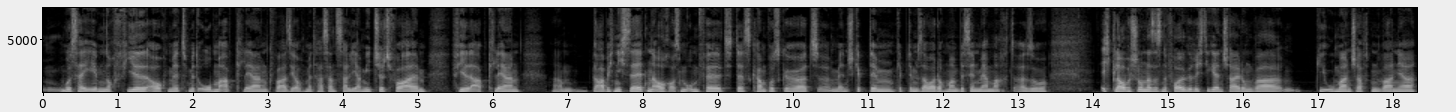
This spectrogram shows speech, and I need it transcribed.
muss er eben noch viel auch mit, mit oben abklären, quasi auch mit Hasan Salihamidzic vor allem viel abklären. Ähm, da habe ich nicht selten auch aus dem Umfeld des Campus gehört, äh, Mensch, gib dem, gib dem Sauer doch mal ein bisschen mehr Macht. Also ich glaube schon, dass es eine folgerichtige Entscheidung war. Die U-Mannschaften waren ja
